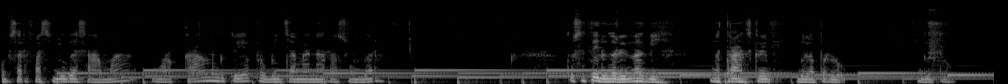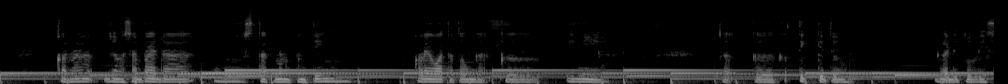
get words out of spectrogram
observasi juga sama merekam gitu ya perbincangan narasumber terus nanti dengerin lagi ngetranskrip bila perlu gitu. Karena jangan sampai ada uh, statement penting kelewat atau enggak ke ini ya enggak ke ketik gitu enggak ditulis.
